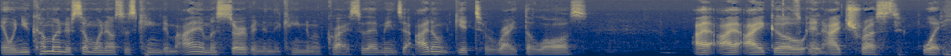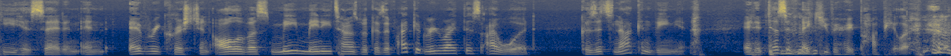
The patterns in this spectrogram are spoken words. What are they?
And when you come under someone else's kingdom, I am a servant in the kingdom of Christ. So that means that I don't get to write the laws. I, I, I go and I trust what he has said. And, and every Christian, all of us, me many times, because if I could rewrite this, I would. Because it's not convenient. And it doesn't make you very popular.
